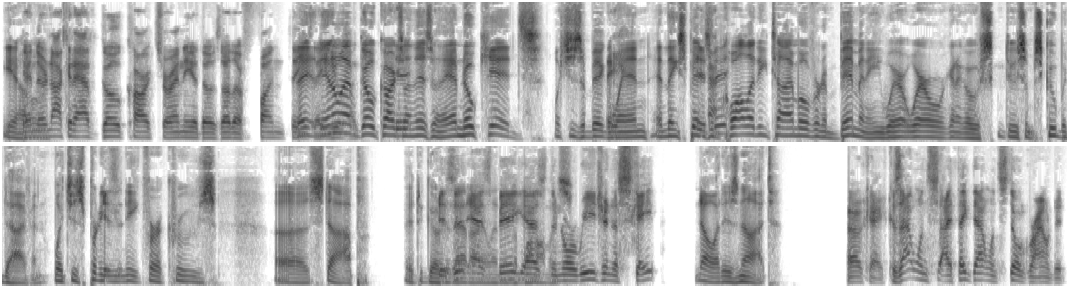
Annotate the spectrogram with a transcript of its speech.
You know, and they're not going to have go karts or any of those other fun things. they that don't have like. go karts on this one. They have no kids, which is a big win, and they spend some it- quality time over in Bimini, where where we're going to go do some scuba diving, which is pretty Is it- unique for a cruise uh, stop to go Is to it that as island. in big as the Norwegian Escape? No, it is not. Okay, because that one's I think that one's still grounded.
